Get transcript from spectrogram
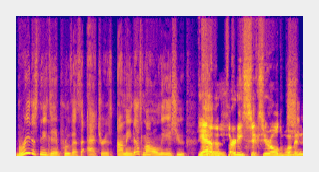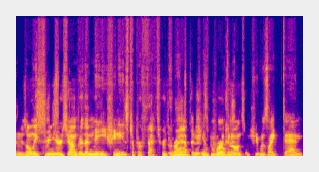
Brie just needs to improve as an actress. I mean, that's my only issue. yeah, the thirty-six-year-old woman she- who's only three years younger than me. She needs to perfect her craft that she's been working it. on since she was like ten.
